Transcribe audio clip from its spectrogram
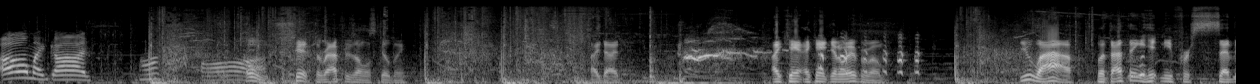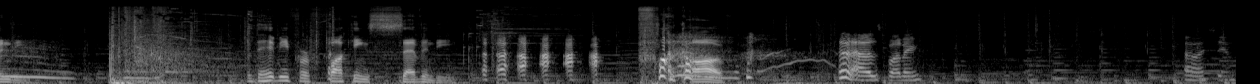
Oh my god. Fuck off. Oh shit, the raptors almost killed me. I died. I can't I can't get away from him. You laugh, but that thing hit me for 70. It hit me for fucking 70. Fuck off. that was funny. Oh, I see him.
